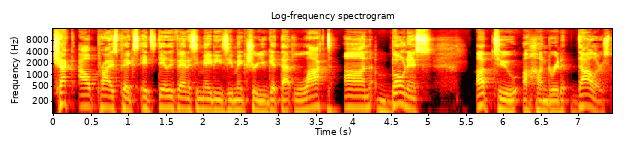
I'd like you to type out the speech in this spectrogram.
check out Prize Picks. It's daily fantasy made easy. Make sure you get that Locked On bonus up to $100.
